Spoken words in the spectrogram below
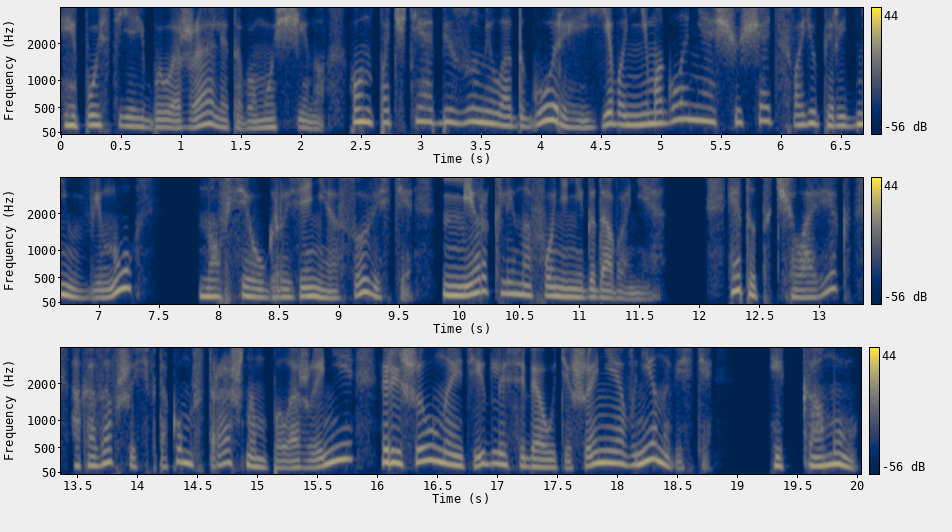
И пусть ей было жаль этого мужчину, он почти обезумел от горя, и Ева не могла не ощущать свою перед ним вину, но все угрызения совести меркли на фоне негодования. Этот человек, оказавшись в таком страшном положении, решил найти для себя утешение в ненависти — и к кому?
